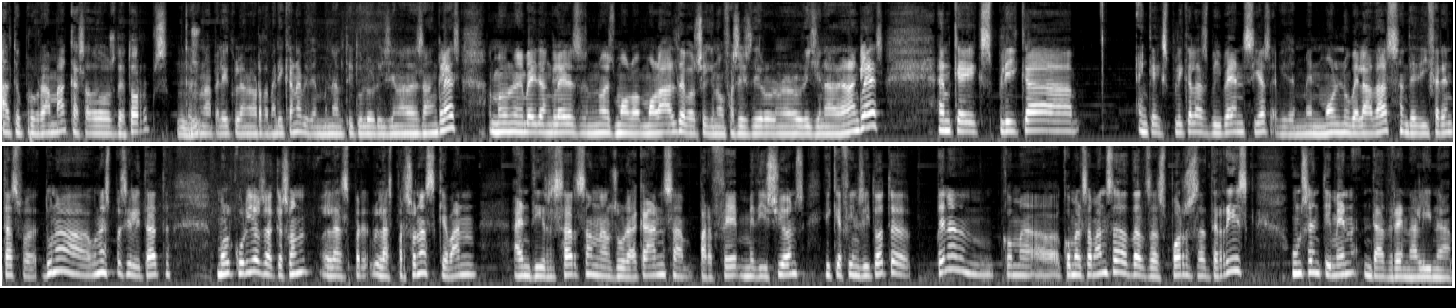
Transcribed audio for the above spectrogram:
al teu programa, Caçadors de Torps, que mm -hmm. és mhm. una pel·lícula nord-americana, evidentment el títol original és anglès, el meu nivell d'anglès no és molt, molt alt, o sigui, no facis dir-ho en original en anglès, en què explica en què explica les vivències, evidentment molt novel·lades, de diferents... d'una una especialitat molt curiosa, que són les, les persones que van a endinsar-se en els huracans per fer medicions i que fins i tot eh, tenen, com, a, com els amants dels esports de risc, un sentiment d'adrenalina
